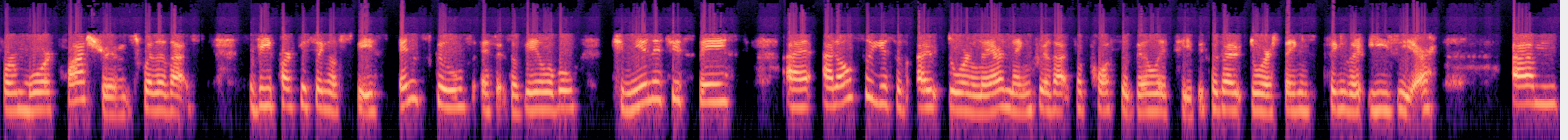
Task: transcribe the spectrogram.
for more classrooms, whether that's repurposing of space in schools if it's available, community space, uh, and also use of outdoor learning where that's a possibility because outdoor things things are easier. Um,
